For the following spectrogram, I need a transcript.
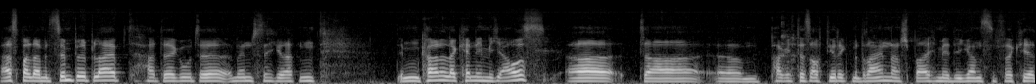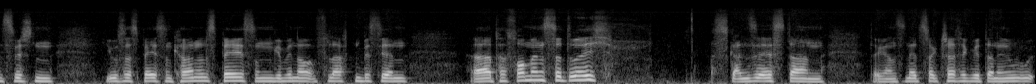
erstmal damit simpel bleibt, hat der gute Mensch sich gedacht, hm, im Kernel da kenne ich mich aus, äh, da ähm, packe ich das auch direkt mit rein, dann spare ich mir die ganzen Verkehr zwischen User Space und Kernel Space und gewinne auch vielleicht ein bisschen äh, Performance dadurch. Das Ganze ist dann, der ganze Netzwerk-Traffic wird dann in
